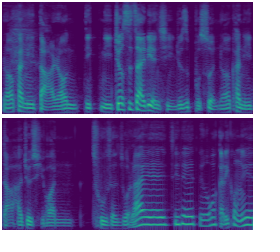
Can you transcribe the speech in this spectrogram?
然后看你打，然后你你就是在练习，你就是不顺，然后看你打，他就喜欢出声说：“来，今天我跟你讲，你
